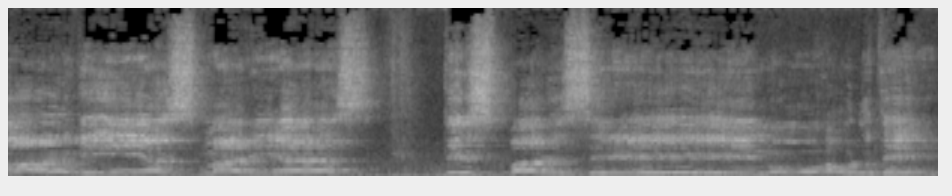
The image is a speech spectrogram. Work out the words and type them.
أجياس مرياس تسبرسينو هقوله تاني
